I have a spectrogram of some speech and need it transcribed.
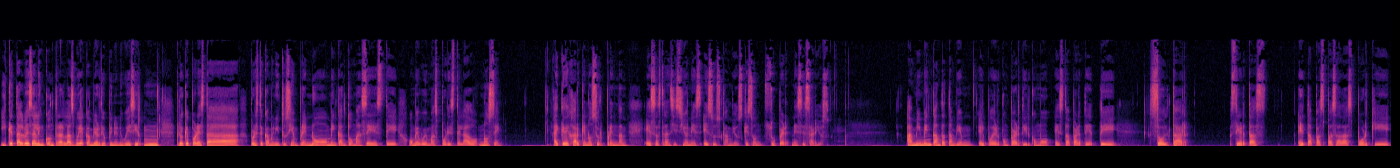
y que tal vez al encontrarlas voy a cambiar de opinión y voy a decir, mm, creo que por esta por este caminito siempre no, me encantó más este o me voy más por este lado, no sé. Hay que dejar que nos sorprendan esas transiciones, esos cambios que son súper necesarios a mí me encanta también el poder compartir como esta parte de soltar ciertas etapas pasadas porque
